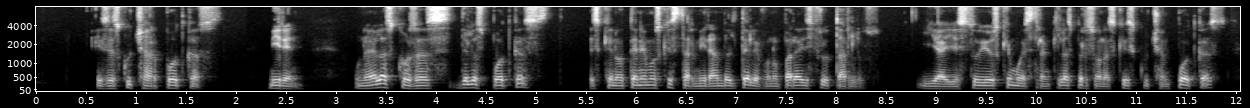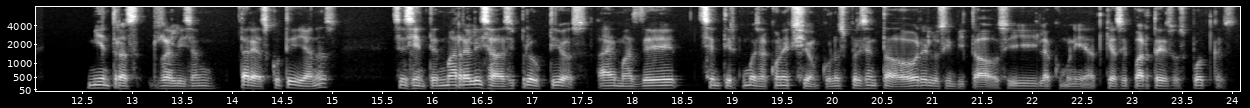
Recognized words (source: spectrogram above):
es escuchar podcasts. Miren, una de las cosas de los podcasts es que no tenemos que estar mirando el teléfono para disfrutarlos. Y hay estudios que muestran que las personas que escuchan podcasts mientras realizan tareas cotidianas se sienten más realizadas y productivas, además de sentir como esa conexión con los presentadores, los invitados y la comunidad que hace parte de esos podcasts.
